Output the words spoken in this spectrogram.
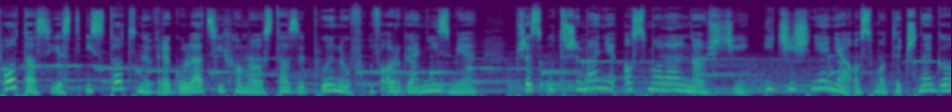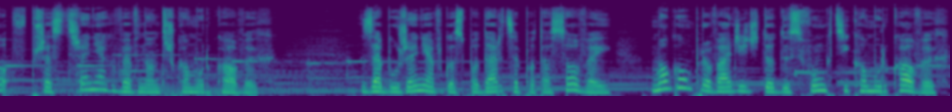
Potas jest istotny w regulacji homeostazy płynów w organizmie przez utrzymanie osmolalności i ciśnienia osmotycznego w przestrzeniach wewnątrzkomórkowych. Zaburzenia w gospodarce potasowej mogą prowadzić do dysfunkcji komórkowych,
